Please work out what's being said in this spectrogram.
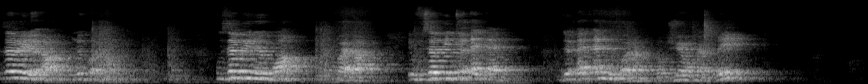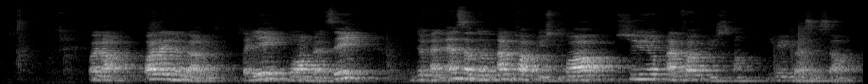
Vous avez le 1, le voilà. Vous avez le moins, voilà. Et vous avez 2 ln. De ln, le voilà. Donc je vais encadrer. Voilà, voilà le logarithme. Ça y est, vous remplacez. De ln, ça donne alpha plus 3 sur alpha plus 1. Je vais effacer ça.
